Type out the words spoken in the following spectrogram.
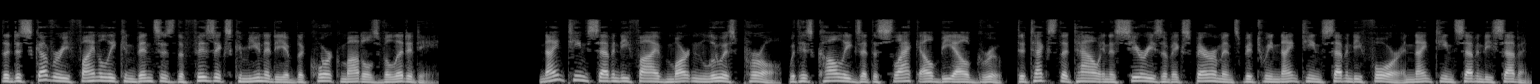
The discovery finally convinces the physics community of the quark model's validity. 1975 Martin Lewis Pearl, with his colleagues at the SLAC LBL Group, detects the tau in a series of experiments between 1974 and 1977.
